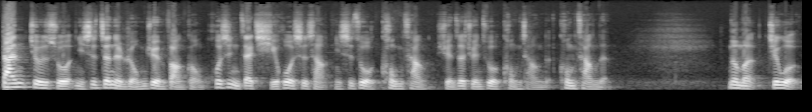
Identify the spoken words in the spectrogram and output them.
单就是说你是真的融券放空，或是你在期货市场你是做空仓，选择权做空仓的，空仓的。那么结果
